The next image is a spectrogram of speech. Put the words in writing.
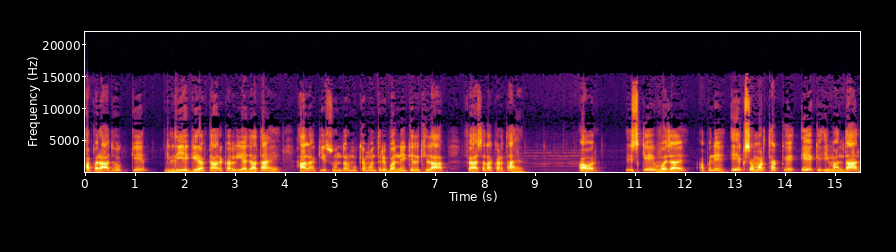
अपराधों के लिए गिरफ़्तार कर लिया जाता है। हालाँकि सुंदर मुख्यमंत्री बनने के खिलाफ फैसला करता है और इसके बजाय अपने एक समर्थक के एक ईमानदार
